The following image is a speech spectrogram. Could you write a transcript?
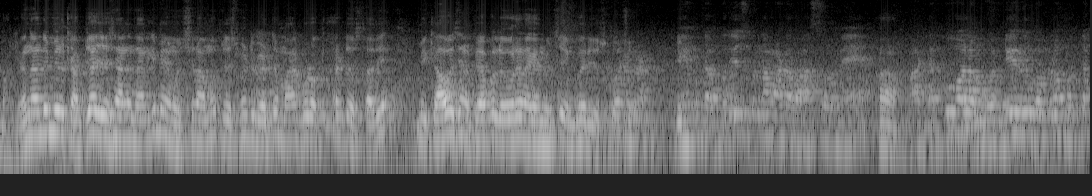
మాకేందంటే మీరు కబ్జా చేశారనే దానికి మేము వచ్చినాము. ప్రెస్ మీట్ పెడితే మాకు కూడా క్లారిటీ వస్తుంది. మీకు కావాల్సిన పేపర్లు ఎవరైనా కానీ వచ్చి ఎంక్వైరీ చేసుకోవచ్చు. మేము డబ్బు తీసుకున్నమాట వాస్తవమే. ఆ. ఆ డబ్బు వాళ్ళ వడ్డీ రూపంలో మొత్తం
